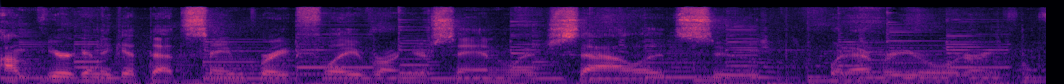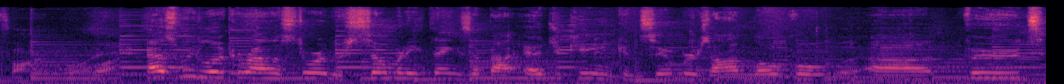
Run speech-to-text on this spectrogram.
um, you're going to get that same great flavor on your sandwich, salad, soup, whatever you're ordering from Farm Boy. As we look around the store, there's so many things about educating consumers on local uh, foods.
